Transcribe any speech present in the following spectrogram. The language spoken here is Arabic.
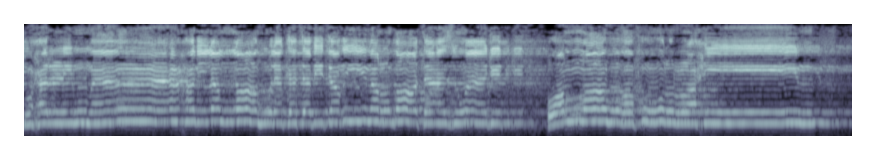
تحرم ما أحل الله لك تبتغي مرضات أزواجك. والله غفور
